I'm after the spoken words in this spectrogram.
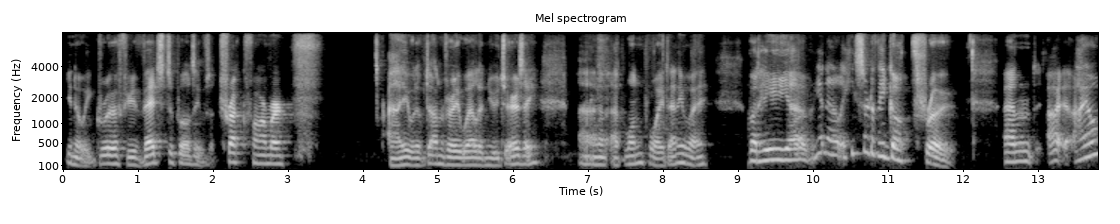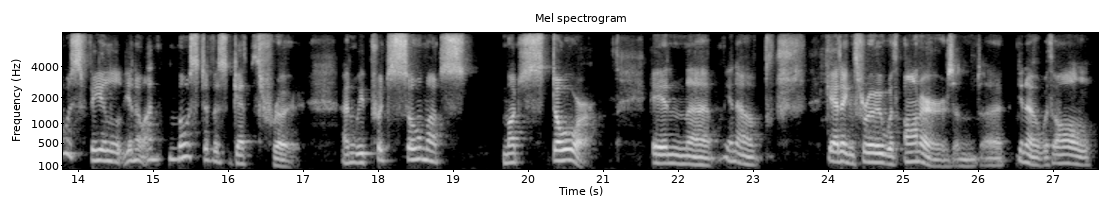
you know, he grew a few vegetables. He was a truck farmer. Uh, he would have done very well in New Jersey uh, at one point, anyway. But he, uh, you know, he sort of he got through, and I, I always feel, you know, and most of us get through, and we put so much, much store in uh, you know getting through with honors and uh, you know with all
